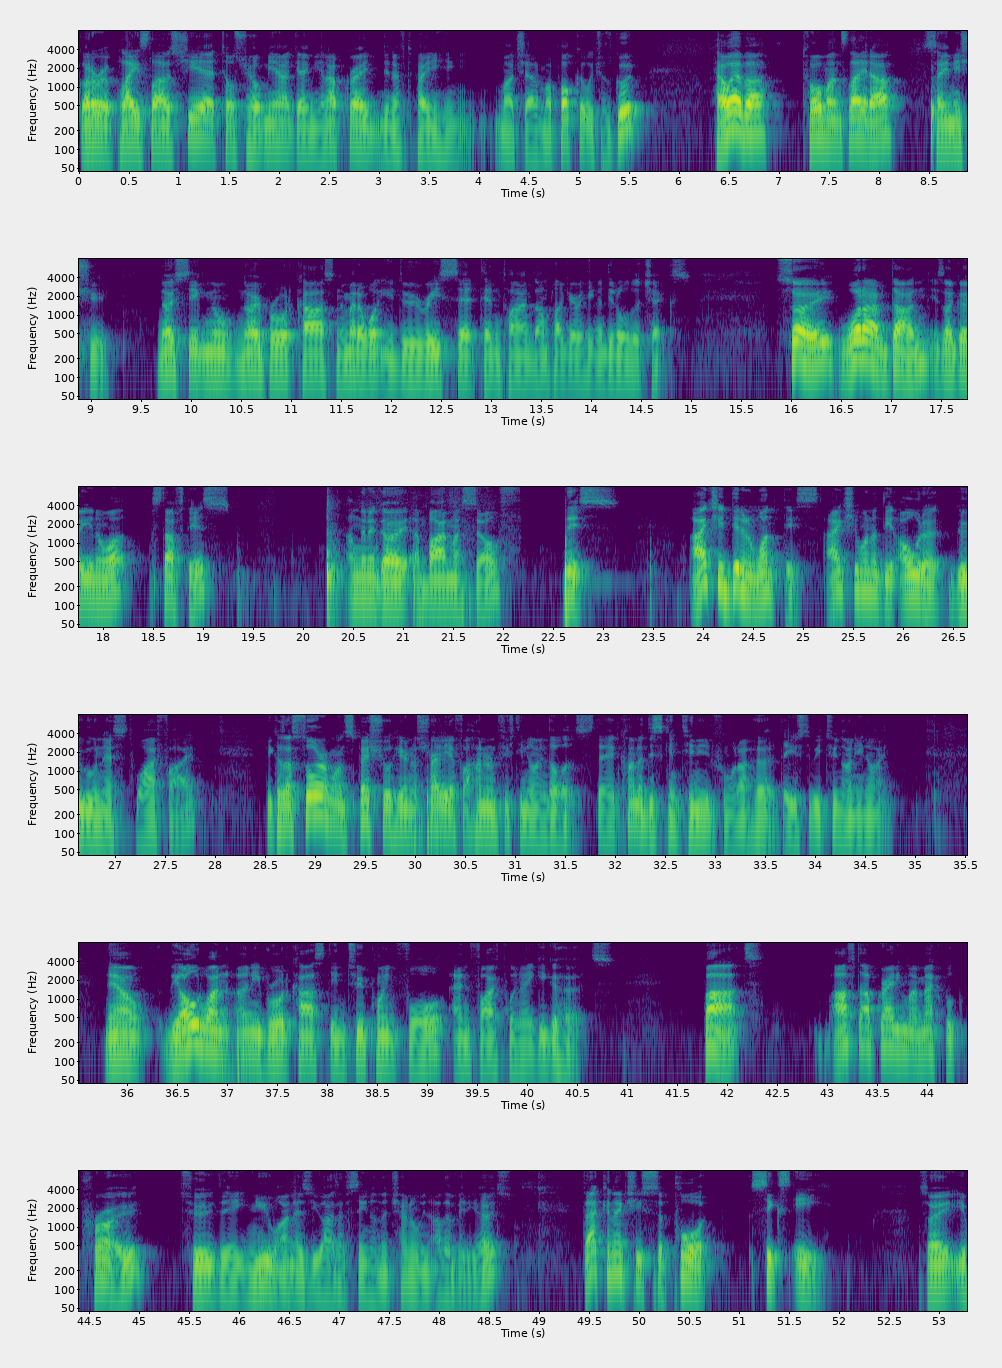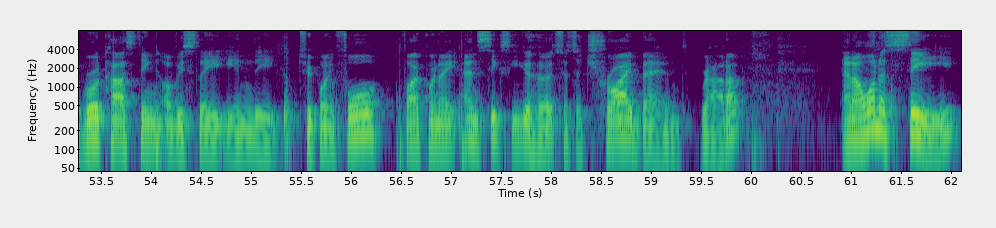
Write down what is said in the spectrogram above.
Got it replaced last year. Telstra helped me out, gave me an upgrade. Didn't have to pay anything much out of my pocket, which was good. However, 12 months later, same issue. No signal, no broadcast, no matter what you do, reset 10 times, unplug everything, I did all the checks. So what I've done is I go, you know what, stuff this. I'm gonna go and buy myself this. I actually didn't want this. I actually wanted the older Google Nest Wi-Fi because I saw them on special here in Australia for $159. They're kind of discontinued from what I heard. They used to be 299. Now, the old one only broadcast in 2.4 and 5.8 gigahertz. But after upgrading my MacBook Pro to the new one, as you guys have seen on the channel in other videos, that can actually support 6E, so you're broadcasting obviously in the 2.4, 5.8 and 6 gigahertz. So it's a tri-band router. And I want to see,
